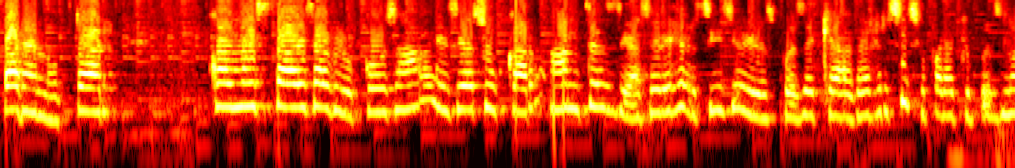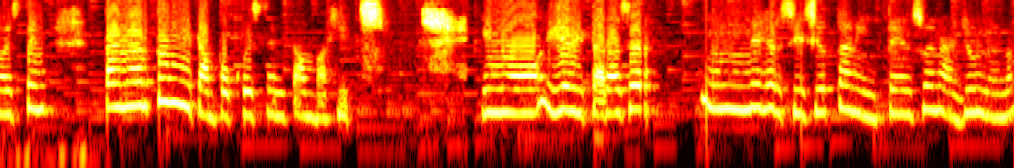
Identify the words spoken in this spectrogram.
para anotar cómo está esa glucosa, ese azúcar antes de hacer ejercicio y después de que haga ejercicio, para que pues no estén tan altos ni tampoco estén tan bajitos. Y no y evitar hacer un ejercicio tan intenso en ayuno, ¿no?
